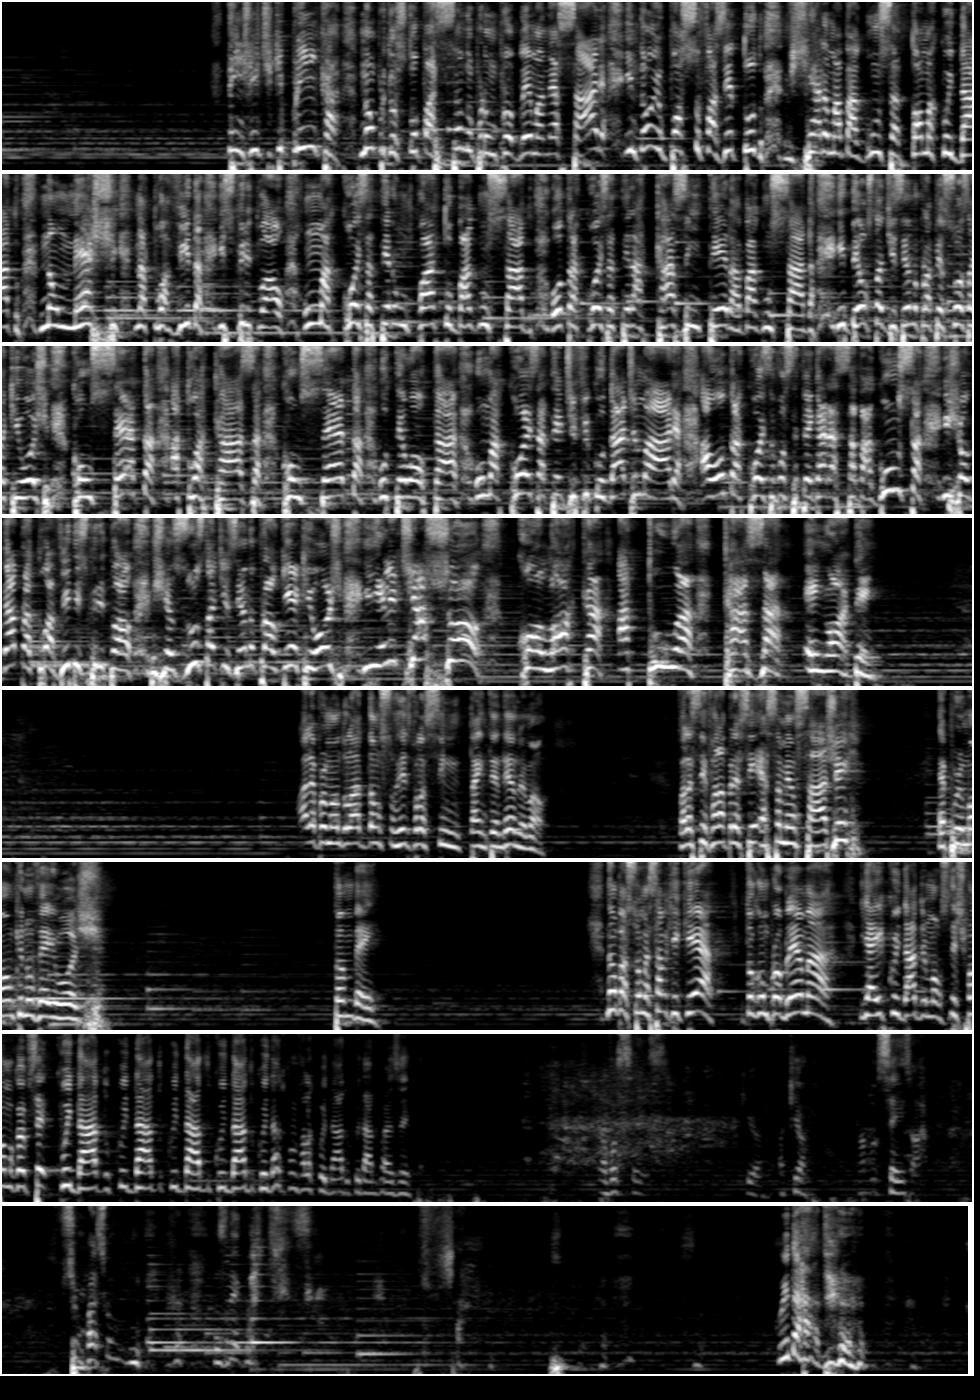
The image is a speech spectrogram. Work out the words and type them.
Tem gente que brinca, não porque eu estou passando por um problema nessa área, então eu posso fazer tudo. Gera uma bagunça, toma cuidado, não mexe na tua vida espiritual. Uma coisa é ter um quarto bagunçado, outra coisa é ter a casa inteira bagunçada. E Deus está dizendo para pessoas aqui hoje: conserta a tua casa, conserta o teu altar. Uma coisa é ter dificuldade numa área, a outra coisa é você pegar essa bagunça e jogar para a tua vida espiritual. Jesus está dizendo para alguém aqui aqui hoje e ele te achou. Coloca a tua casa em ordem. Olha para o irmão do lado, dá um sorriso e fala assim: tá entendendo, irmão? Fala assim, fala para ele assim: essa mensagem é para o irmão que não veio hoje. Também. Não, pastor, mas sabe o que, que é? Estou com um problema e aí, cuidado, irmãos. Deixa eu falar uma coisa para você. Cuidado, cuidado, cuidado, cuidado, cuidado. Como fala cuidado, cuidado, vai dizer. Para vocês. Aqui, ó. Aqui, ó. Para vocês, ó. Parece um, uns negócios. Cuidado.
